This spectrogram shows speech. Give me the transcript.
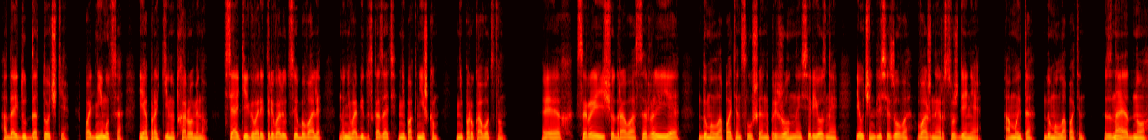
а дойдут до точки, поднимутся и опрокинут хоромину. Всякие, говорит, революции бывали, но не в обиду сказать ни по книжкам, ни по руководствам. Эх, сырые еще дрова, сырые, думал Лопатин, слушая напряженные, серьезные и очень для Сизова важные рассуждения. А мы-то, думал Лопатин, зная одно,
